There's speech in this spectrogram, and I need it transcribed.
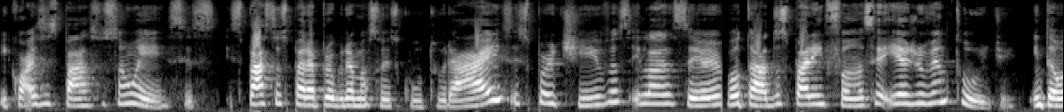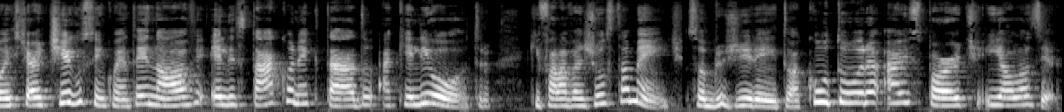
e quais espaços são esses? Espaços para programações culturais, esportivas e lazer voltados para a infância e a juventude. Então, este artigo 59, ele está conectado àquele outro, que falava justamente sobre o direito à cultura, ao esporte e ao lazer.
